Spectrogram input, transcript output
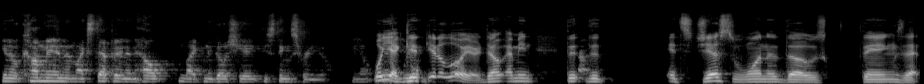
you know come in and like step in and help like negotiate these things for you. You know. Well, yeah, get get a lawyer. Don't I mean the the it's just one of those things that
